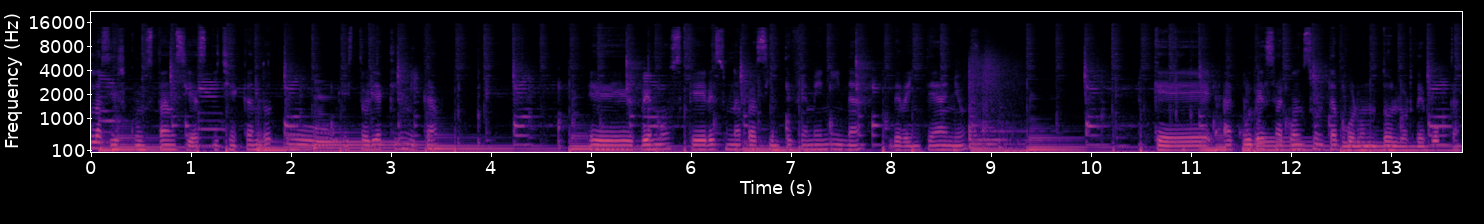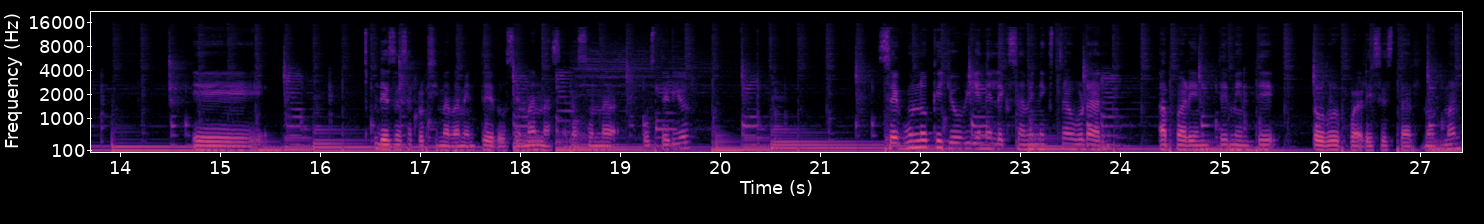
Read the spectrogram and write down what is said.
las circunstancias y checando tu historia clínica, eh, vemos que eres una paciente femenina de 20 años que acudes a consulta por un dolor de boca. Eh, desde hace aproximadamente dos semanas en la zona posterior. Según lo que yo vi en el examen extraoral, aparentemente todo parece estar normal.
